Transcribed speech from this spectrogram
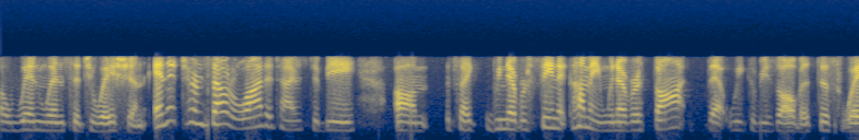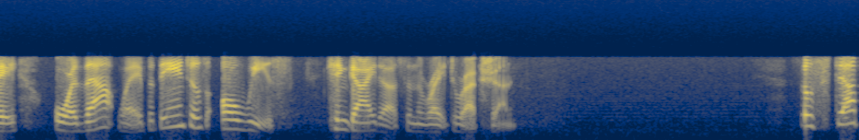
a win win situation. And it turns out a lot of times to be um, it's like we never seen it coming. We never thought that we could resolve it this way or that way. But the angels always can guide us in the right direction. So, step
